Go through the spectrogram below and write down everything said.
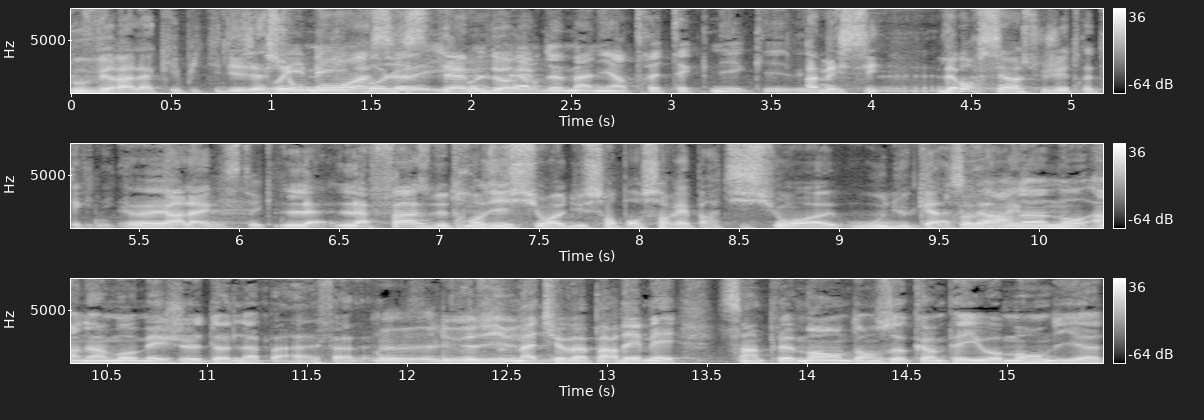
ouverts à la capitalisation oui, mais ont il faut un le, système il faut de le faire de manière très technique. Ah mais c'est d'abord c'est un sujet très technique. Ouais, Car la, ouais, la, la, phase de transition à du 100% répartition ou du 80. en un mot, en un mot, mais je donne la. Enfin, euh, allez, vas -y, Mathieu va parler, mais simplement, dans aucun pays au monde, il y a,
